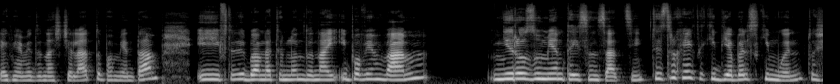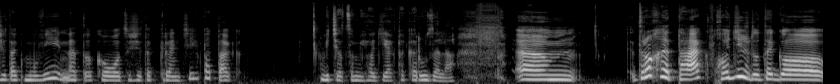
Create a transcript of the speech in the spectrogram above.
jak miałam 11 lat, to pamiętam. I wtedy byłam na tym Londonaj i powiem Wam, nie rozumiem tej sensacji. To jest trochę jak taki diabelski młyn, to się tak mówi, na to koło, co się tak kręci, chyba tak. Wiecie o co mi chodzi, jak ta karuzela. Um, trochę tak, wchodzisz do tego,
